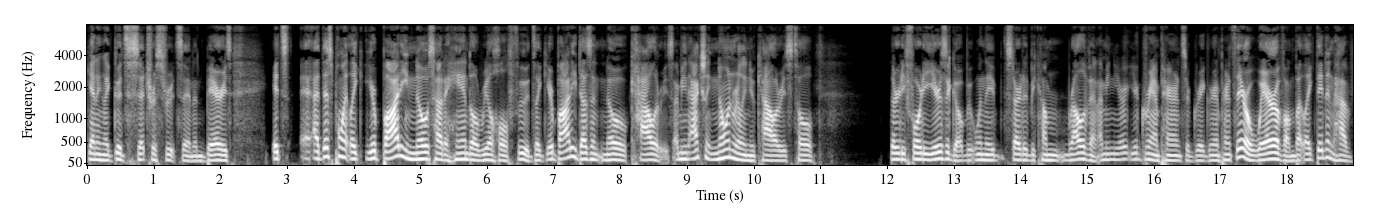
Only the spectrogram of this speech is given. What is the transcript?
getting like good citrus fruits in and berries. It's at this point like your body knows how to handle real whole foods. Like your body doesn't know calories. I mean actually no one really knew calories till 30 40 years ago but when they started to become relevant i mean your your grandparents or great grandparents they're aware of them but like they didn't have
